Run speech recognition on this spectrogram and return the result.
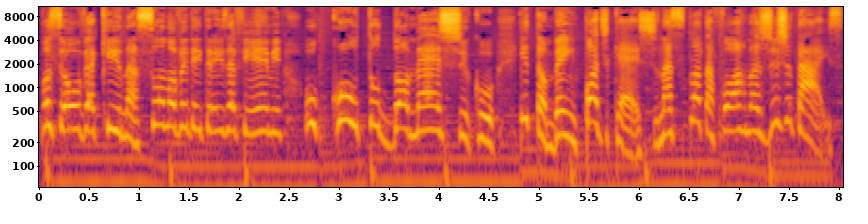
você ouve aqui na sua 93 FM o Culto Doméstico. E também podcast nas plataformas digitais.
